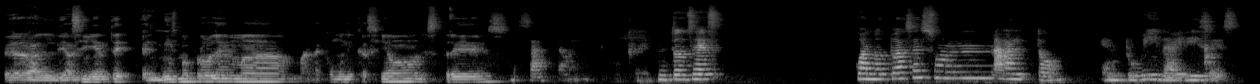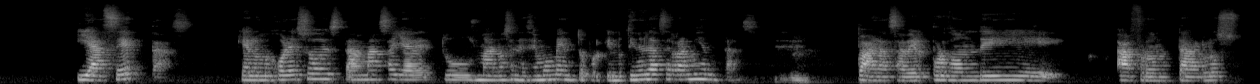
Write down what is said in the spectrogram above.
pero al día siguiente el mismo problema, mala comunicación, estrés. Exactamente. Entonces, cuando tú haces un alto en tu vida y dices, y aceptas que a lo mejor eso está más allá de tus manos en ese momento porque no tienes las herramientas para saber por dónde afrontar los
